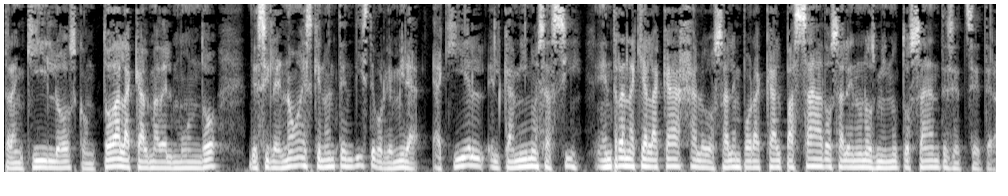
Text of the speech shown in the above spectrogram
tranquilos, con toda la calma del mundo, decirle, no, es que no entendiste, porque mira, aquí el, camino es así. Entran aquí a la caja, luego salen por acá al pasado, salen unos minutos antes, etc.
